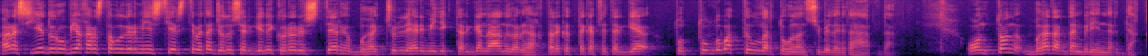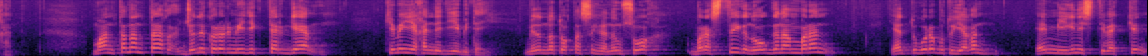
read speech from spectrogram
А Россия Дорубия қарыста бұлғыр министерсті бәті жону сәргені көрер үстер бұғатчүлі әр медиктерген анығыр хақтары кітті кәпсетерге тұттулыбат тыллар туғынан сүбелері тағарды. Онтон. Мантанантақ жону көрер медиктерге кеме еханде дие бітей. Мен онна тоқтасы ғыным соқ, бұрастығын олғынан баран Ян тугура буту ягын эм мигин истибеккен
